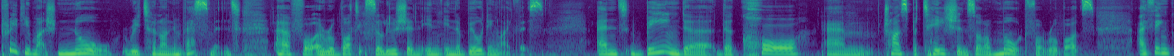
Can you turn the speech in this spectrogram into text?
pretty much no return on investment uh, for a robotic solution in, in a building like this. And being the the core um, transportation sort of mode for robots, I think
